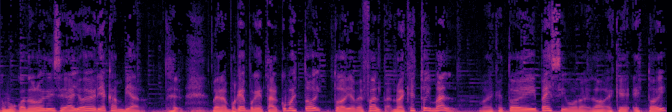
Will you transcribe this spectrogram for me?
Como cuando uno dice, ah, yo debería cambiar bueno, ¿por qué? Porque tal como estoy, todavía me falta. No es que estoy mal, no es que estoy pésimo, no, es que estoy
